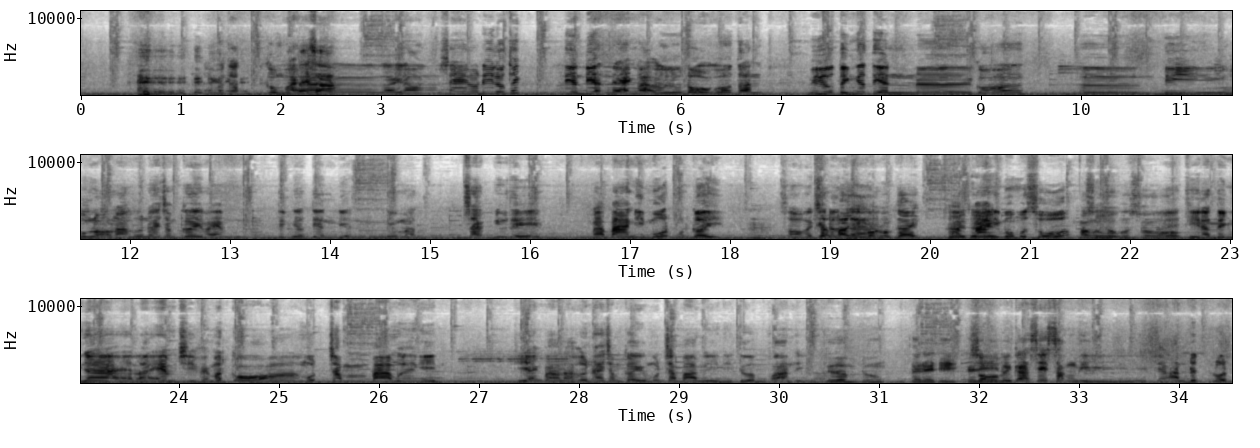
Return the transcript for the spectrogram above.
Em nói thật không phải Tại là sao? ấy đâu xe nó đi nó thích. Tiền điện này anh bảo ừ, đổ có toàn ví dụ tính ra tiền ờ, có ờ, đi hôm nọ là hơn 200 cây mà em tính ra tiền điện nếu mà sạc như thế mà 3.000 mốt một cây ừ. so với cái đơn nhiêu giá mốt một cây à, thuế. 3.000 mốt một số bao nhiêu Số. số một số Đấy, thì là tính ra là em chỉ phải mất có 130 nghìn Thì anh bảo là hơn 200 cây có 130 nghìn thì tươm quá thì Thơm đúng cái đấy thì cái So với cả xe xăng thì ăn đứt luôn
